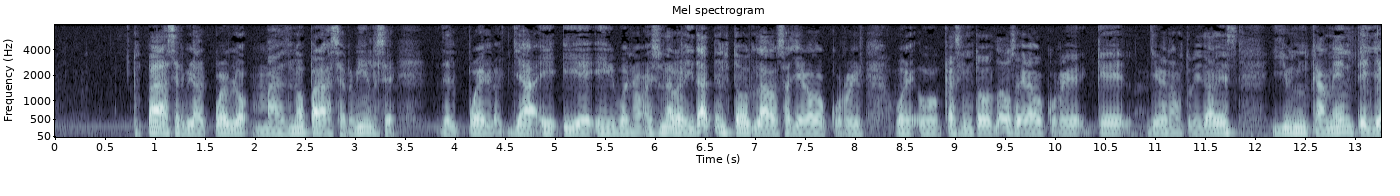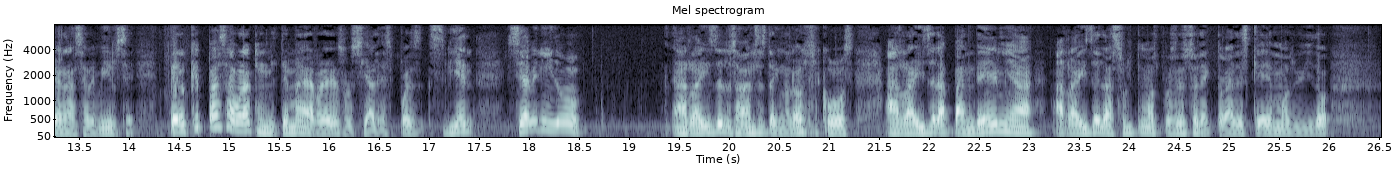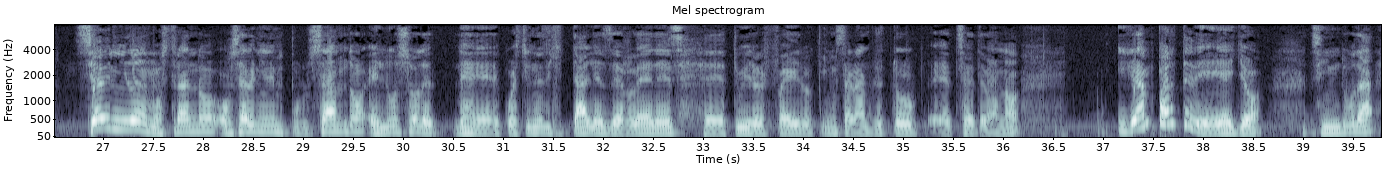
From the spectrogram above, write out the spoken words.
para servir al pueblo, más no para servirse del pueblo. Ya, y, bueno, es una realidad, en todos lados ha llegado a ocurrir, o, casi en todos lados ha llegado a ocurrir que llegan autoridades y únicamente llegan a servirse. Pero ¿qué pasa ahora con el tema de redes sociales? Pues bien, se ha venido a raíz de los avances tecnológicos, a raíz de la pandemia, a raíz de los últimos procesos electorales que hemos vivido, se ha venido demostrando o se ha venido impulsando el uso de, cuestiones digitales, de redes, eh, Twitter, Facebook, Instagram, YouTube, etcétera, ¿no? Y gran parte de ello, sin duda,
